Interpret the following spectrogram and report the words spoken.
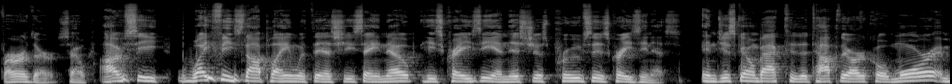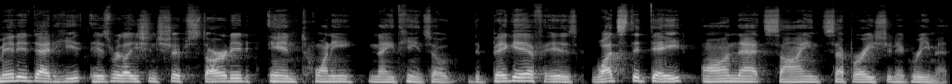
further. So obviously, wifey's not playing with this. She's saying, Nope, he's crazy, and this just proves his craziness and just going back to the top of the article, Moore admitted that he his relationship started in 2019. So the big if is what's the date on that signed separation agreement?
